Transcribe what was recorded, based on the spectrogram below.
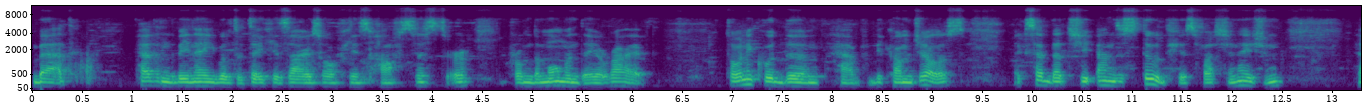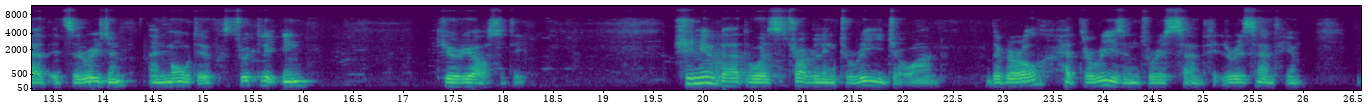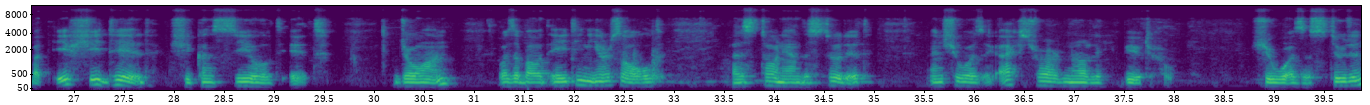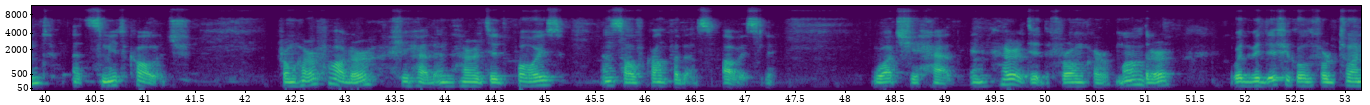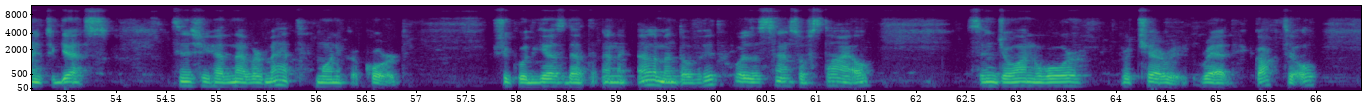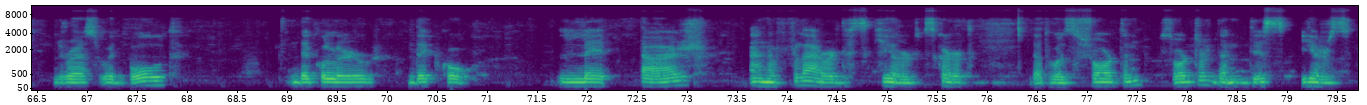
Bat hadn't been able to take his eyes off his half sister from the moment they arrived. Tony could um, have become jealous, except that she understood his fascination had its origin and motive strictly in curiosity. She knew Beth was struggling to read Joanne. The girl had a reason to resent, resent him, but if she did, she concealed it. Joanne was about 18 years old, as Tony understood it, and she was extraordinarily beautiful. She was a student at Smith College. From her father, she had inherited poise and self confidence, obviously. What she had inherited from her mother would be difficult for Tony to guess, since she had never met Monica Cord. She could guess that an element of it was a sense of style, since Joanne wore a cherry red cocktail dress with bold décolletage and a flared skirt that was shortened, shorter than this year's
